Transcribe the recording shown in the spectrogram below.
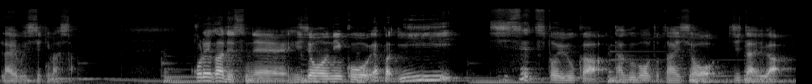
ライブしてきました。これがですね、非常にこう、やっぱいい施設というか、タグボート大賞自体が、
